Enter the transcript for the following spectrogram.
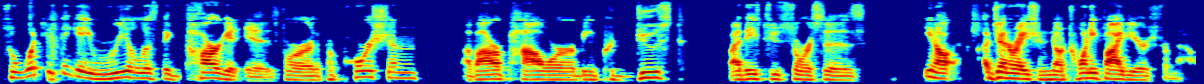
So, what do you think a realistic target is for the proportion of our power being produced by these two sources? You know, a generation, you know, 25 years from now.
